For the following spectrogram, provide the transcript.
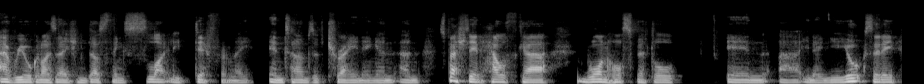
every organization does things slightly differently in terms of training. And, and especially in healthcare, one hospital in uh, you know New York City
